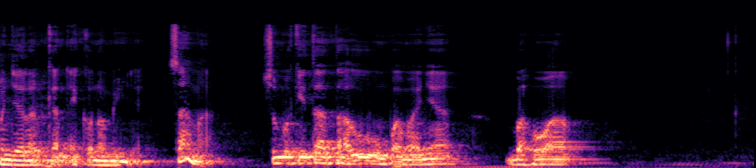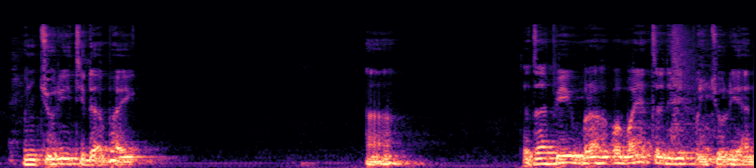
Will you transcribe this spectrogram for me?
menjalankan ekonominya. Sama. Semua kita tahu umpamanya bahwa mencuri tidak baik. Nah, tetapi berapa banyak terjadi pencurian,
